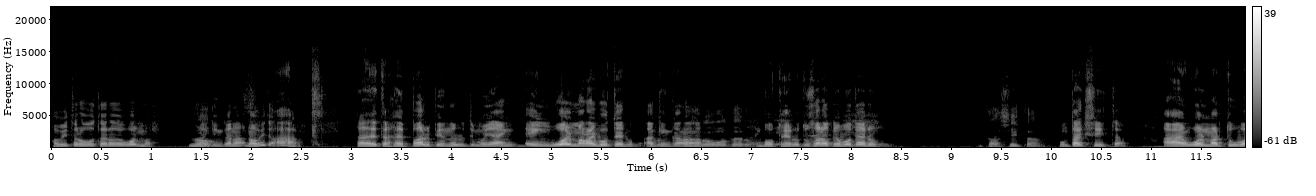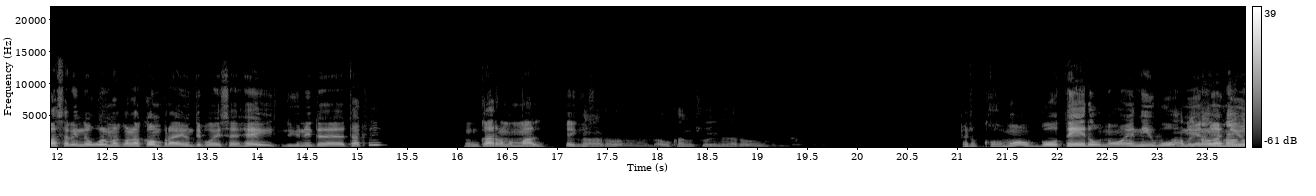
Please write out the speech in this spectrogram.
¿Has visto los boteros de Walmart? No, Aquí en Canadá. ¿No has visto? Ah, está detrás del palo pidiendo el último. Ya en, en Walmart hay boteros. Aquí en Canadá. ¿cómo que botero? Botero, ¿tú sabes lo que es botero? Taxista. un taxista. Ah, en Walmart, tú vas saliendo de Walmart con la compra y hay un tipo que dice, hey, do you need a taxi? Un carro normal. X. Claro, está buscando su dinero. Pero ¿cómo? Botero, no es ni, Papi ni, está no es ni su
